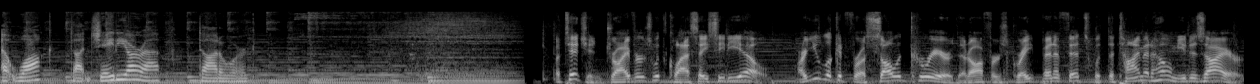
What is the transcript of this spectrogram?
at walk.jdrf.org. Attention, drivers with Class A CDL. Are you looking for a solid career that offers great benefits with the time at home you desire?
